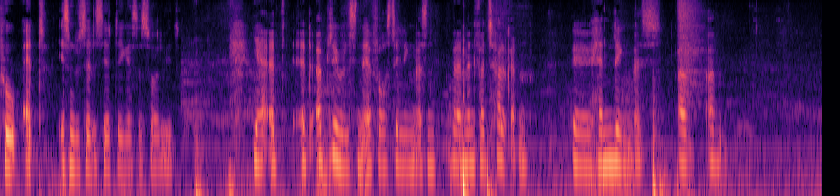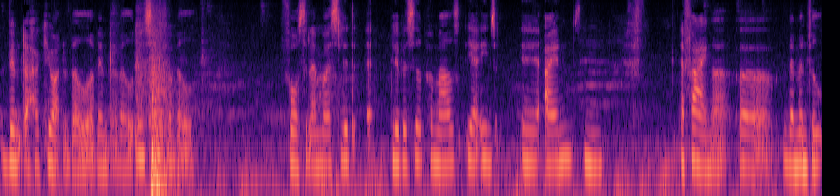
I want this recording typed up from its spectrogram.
på, at, som du selv siger, at det ikke er så sort-hvidt. Ja, at, at oplevelsen af forestillingen, og sådan, hvordan man fortolker den, øh, handlingen også, og, og hvem der har gjort hvad, og hvem der har været udsat for hvad, forestiller jeg mig også lidt, at bliver baseret på meget, ja, ens øh, egen sådan, erfaringer, og hvad man ved.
